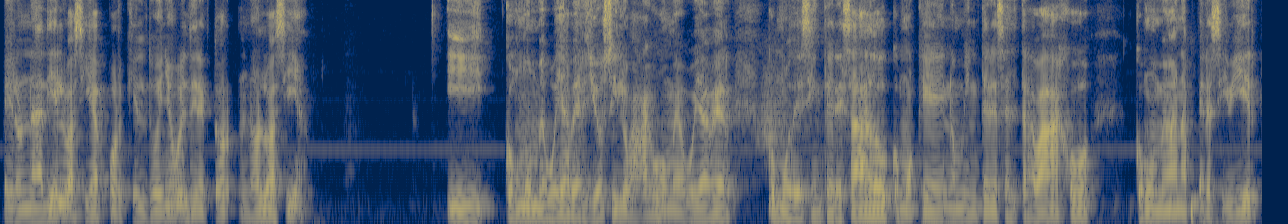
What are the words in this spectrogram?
pero nadie lo hacía porque el dueño o el director no lo hacía? ¿Y cómo me voy a ver yo si lo hago? ¿Me voy a ver como desinteresado, como que no me interesa el trabajo? ¿Cómo me van a percibir?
